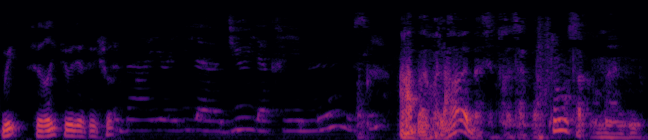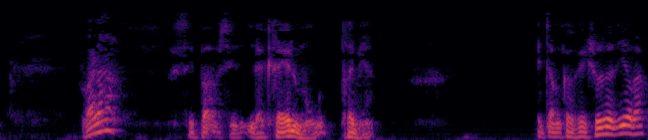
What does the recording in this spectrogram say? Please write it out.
Oui, Cédric, tu veux dire quelque chose? Eh ben, il a- Dieu, il a créé le monde aussi. Ah ben voilà, eh ben c'est très important ça quand même. Voilà. C'est pas, il a créé le monde, très bien. Et t'as encore quelque chose à dire là?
